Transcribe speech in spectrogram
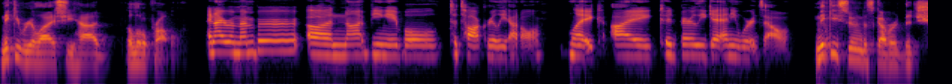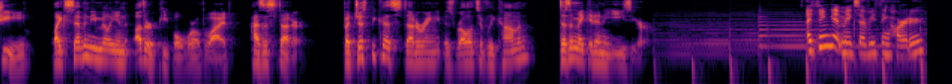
Nikki realized she had a little problem. And I remember uh, not being able to talk really at all. Like, I could barely get any words out. Nikki soon discovered that she, like 70 million other people worldwide, has a stutter. But just because stuttering is relatively common doesn't make it any easier. I think it makes everything harder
